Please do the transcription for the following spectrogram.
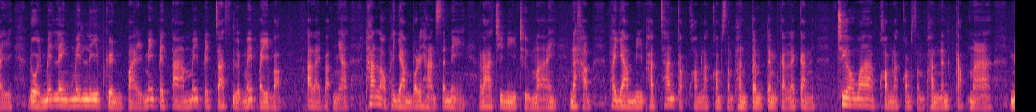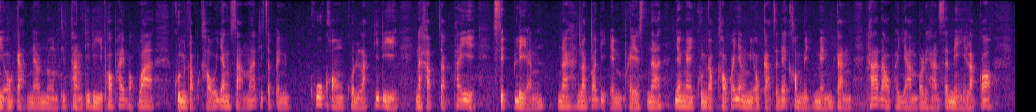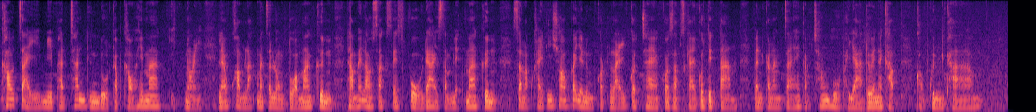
โดยไม่เร่งไม่รีบเกินไป ไม่ไปตามไม่ไปจัดหรือไม่ไปแบบ อะไรแบบนี้ถ้าเราพยายามบริหารเสน่ห์ราชินีถือไม้นะครับพยายามมีพัชชั่นกับความรักความสัมพันธ์เติมเต็มกันและกัน เชื่อว่าความรักความสัมพันธ์นั้นกลับมา มีโอกาสแนวโน้มทิศทางที่ดี เพราะไพ่บอกว่าคุณกับเขายังสามารถที่จะเป็น คู่ครองคนรักที่ดีนะครับจากไพ่10เหรียญนะแล้วก็ The Empress นะยังไงคุณกับเขาก็ยังมีโอกาสจะได้คอมมิชเมนต์กัน ถ้าเราพยายามบริหารเสน่ห์แล้วก็เข้าใจมีแพชชั่นดึงดูดกับเขาให้มากอีกหน่อย แล้วความรักมันจะลงตัวมากขึ้นทำให้เรา successful ได้สำเร็จมากขึ้นสำหรับใครที่ชอบก็อย่าลืมกดไลค์กดแชร์กด subscribe กดติดตาม เป็นกำลังใจให้กับช่องบูพยาด้วยนะครับ ขอบคุณครับ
